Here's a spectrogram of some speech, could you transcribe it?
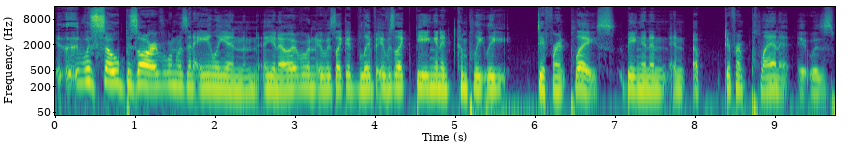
it was so bizarre. Everyone was an alien, and, you know, everyone it was like a live it was like being in a completely different place, being in, an, in a different planet. It was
